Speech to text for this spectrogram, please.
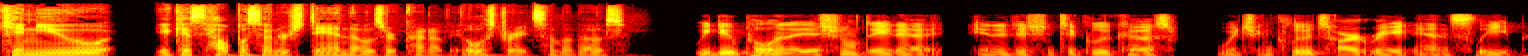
Can you, I guess, help us understand those or kind of illustrate some of those? We do pull in additional data in addition to glucose, which includes heart rate and sleep.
